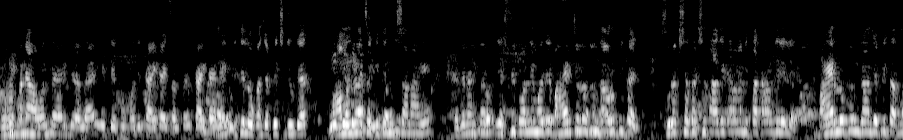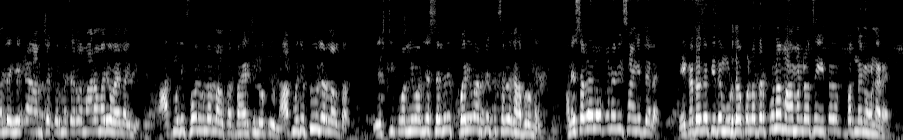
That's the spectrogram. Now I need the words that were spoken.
पूर्णपणे अहवाल तयार केलेला आहे. डेपो मध्ये काय काय चालतं काय काय नाही किती लोकांच्या फिक्स ड्युटी आहेत महामंडळाचं किती नुकसान आहे? त्याच्यानंतर एस टी कॉलनीमध्ये बाहेरचे लोक दारू पित आहेत. सुरक्षा दक्षता अधिकाऱ्याला मी तक्रार दिलेली आहे. बाहेर लोक येऊन गांजे पितात. म्हणलं हे काय आमच्या कर्मचाऱ्याला मारामारी व्हायला लागली? आतमध्ये फोर व्हीलर लावतात बाहेरचे लोक येऊन. आतमध्ये टू व्हीलर लावतात. एस टी कॉलनीमधले सगळे परिवारचे ते सगळे घाबरून आहेत. आणि सगळ्या लोकांना मी सांगितलेलं आहे. एखादा जर तिथे मुर्दा पडला तर पुन्हा महामंडळाचं इथं बदनामी होणार आहे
